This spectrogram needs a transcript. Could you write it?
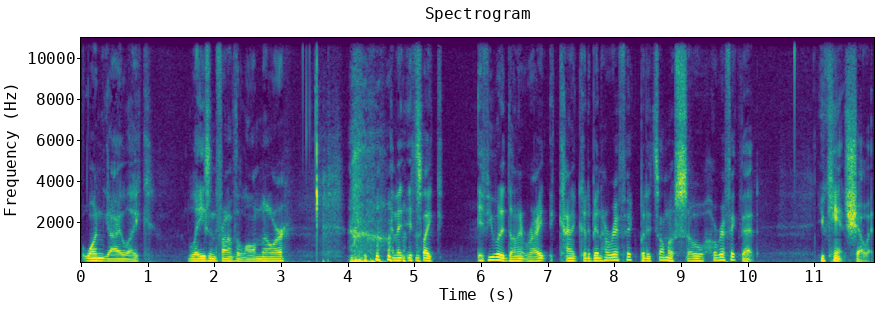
one guy like lays in front of the lawnmower, and it, it's like if you would have done it right, it kind of could have been horrific, but it's almost so horrific that you can't show it.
